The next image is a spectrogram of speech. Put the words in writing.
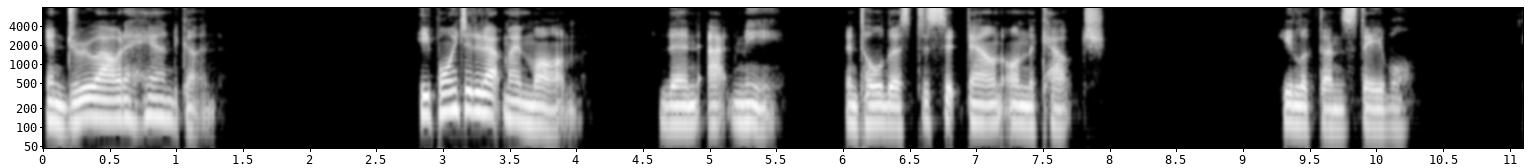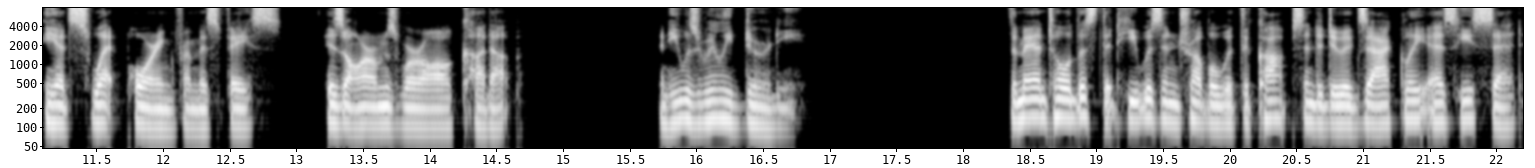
and drew out a handgun. He pointed it at my mom, then at me, and told us to sit down on the couch. He looked unstable. He had sweat pouring from his face. His arms were all cut up. And he was really dirty. The man told us that he was in trouble with the cops and to do exactly as he said,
